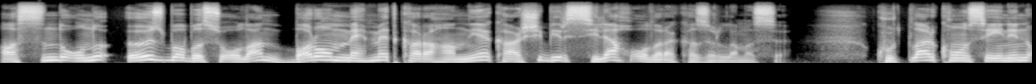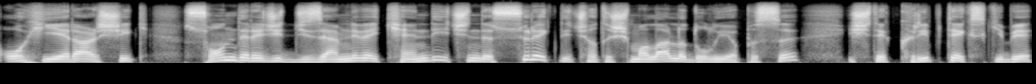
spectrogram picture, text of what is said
aslında onu öz babası olan Baron Mehmet Karahanlı'ya karşı bir silah olarak hazırlaması. Kurtlar Konseyi'nin o hiyerarşik, son derece gizemli ve kendi içinde sürekli çatışmalarla dolu yapısı, işte Kriptex gibi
